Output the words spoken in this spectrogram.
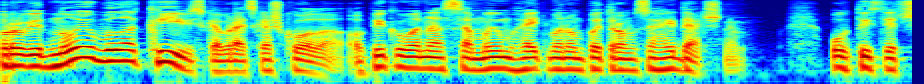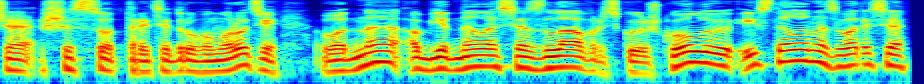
Провідною була Київська братська школа, опікувана самим гетьманом Петром Сагайдачним. У 1632 році вона об'єдналася з Лаврською школою і стала називатися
